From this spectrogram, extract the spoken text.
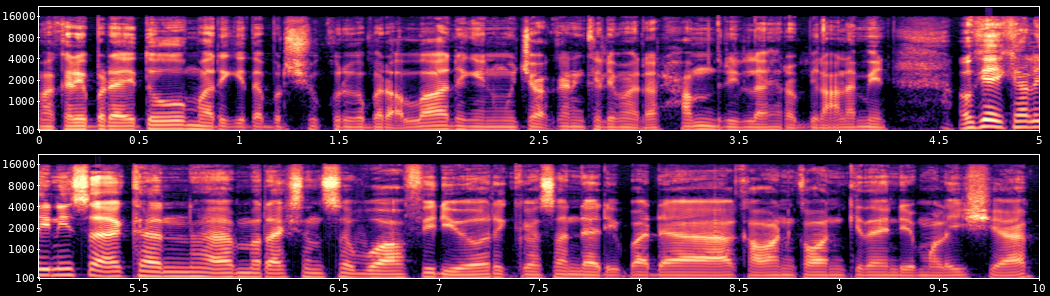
Maka daripada itu, mari kita bersyukur kepada Allah Dengan mengucapkan kalimat Alhamdulillahirrabbilalamin. Oke, kali ini saya akan uh, mereaction sebuah video Requestan daripada kawan-kawan kita yang di Malaysia.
